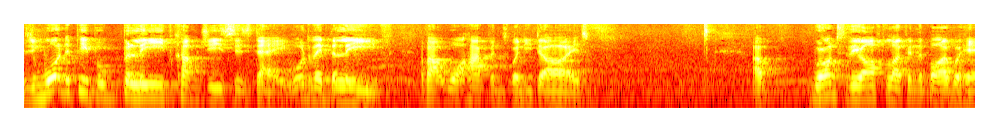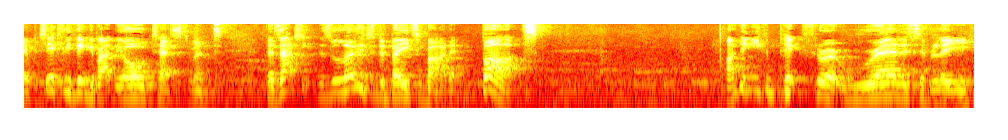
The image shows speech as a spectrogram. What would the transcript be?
What do people believe come Jesus' day? What do they believe about what happens when he died? Uh, we're on to the afterlife in the Bible here, particularly think about the Old Testament. There's actually there's loads of debate about it, but I think you can pick through it relatively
